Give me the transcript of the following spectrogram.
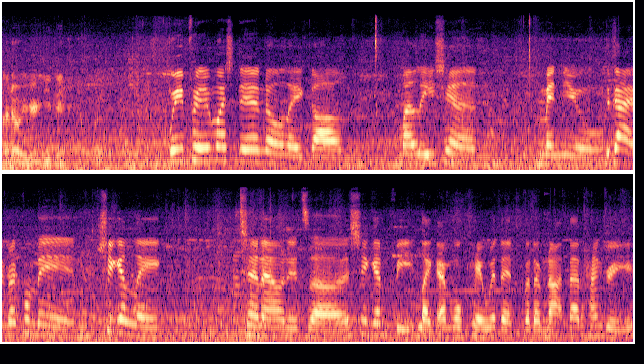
I know what you're eating. We pretty much didn't know like um, Malaysian menu. The guy recommend chicken leg. Turn out it's a chicken feet. Like I'm okay with it, but I'm not that hungry.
